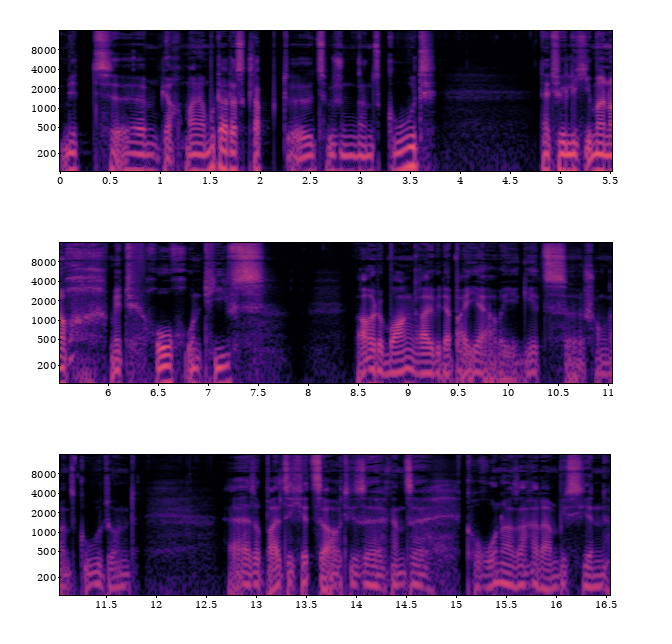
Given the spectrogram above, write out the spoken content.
mit ähm, ja, meiner Mutter, das klappt äh, zwischen ganz gut. Natürlich immer noch mit Hoch und Tiefs. War heute Morgen gerade wieder bei ihr, aber ihr geht's äh, schon ganz gut und äh, sobald sich jetzt auch diese ganze Corona-Sache da ein bisschen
